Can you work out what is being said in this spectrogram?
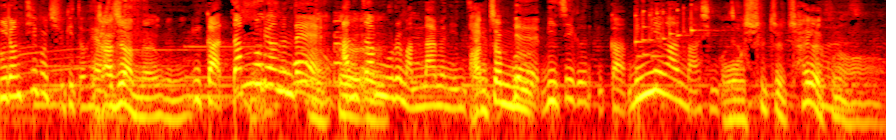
이런 팁을 주기도 해요. 짜지 않나요, 그러면? 그러니까 짠물이었는데 안 짠물을 만나면 이제 안 짠물. 예, 미지근 그러니까 밍밍한 맛인 거죠. 어, 실제 차이가 있구나.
